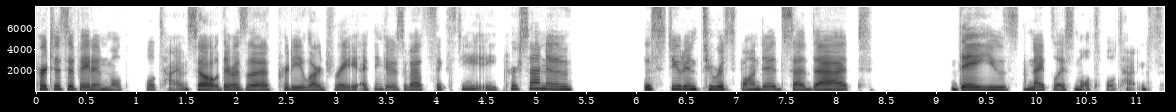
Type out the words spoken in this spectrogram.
participated multiple times. So there was a pretty large rate. I think it was about 68% of the students who responded said that they used Night Slice multiple times.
